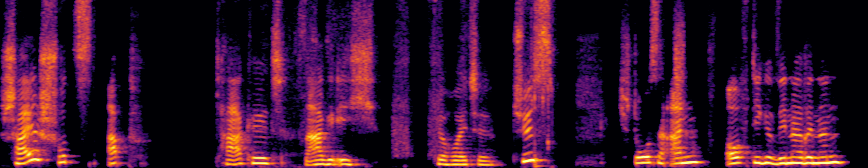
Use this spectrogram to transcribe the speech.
Schallschutz abtakelt, sage ich für heute Tschüss. Ich stoße an auf die Gewinnerinnen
